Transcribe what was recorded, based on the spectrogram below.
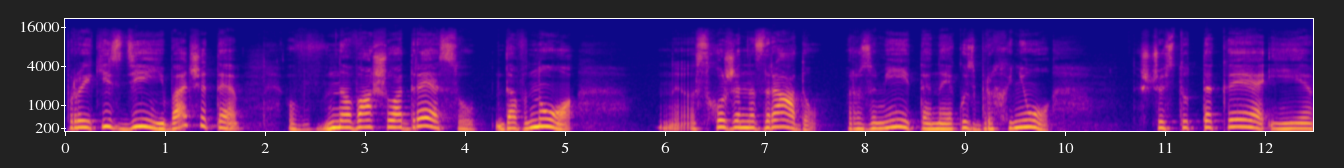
Про якісь дії, бачите, на вашу адресу давно е, схоже на зраду, розумієте, на якусь брехню щось тут таке, і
